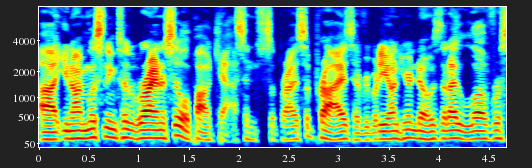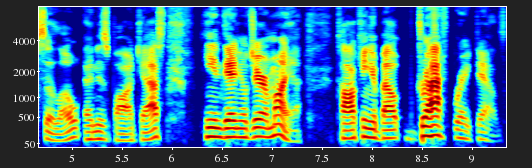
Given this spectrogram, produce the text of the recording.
Uh, you know, I'm listening to the Ryen Russillo podcast, and surprise, surprise, everybody on here knows that I love Russillo and his podcast. He and Daniel Jeremiah talking about draft breakdowns.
